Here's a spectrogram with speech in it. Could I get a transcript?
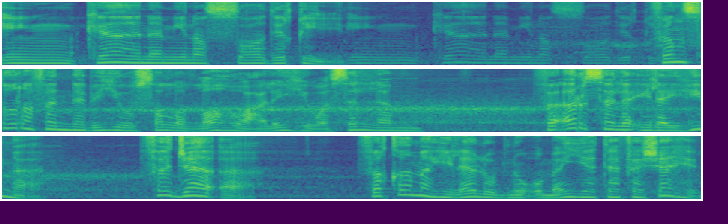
إن كان من الصادقين. إن كان من الصادقين فانصرف النبي صلى الله عليه وسلم فأرسل إليهما فجاء فقام هلال بن أمية فشهد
